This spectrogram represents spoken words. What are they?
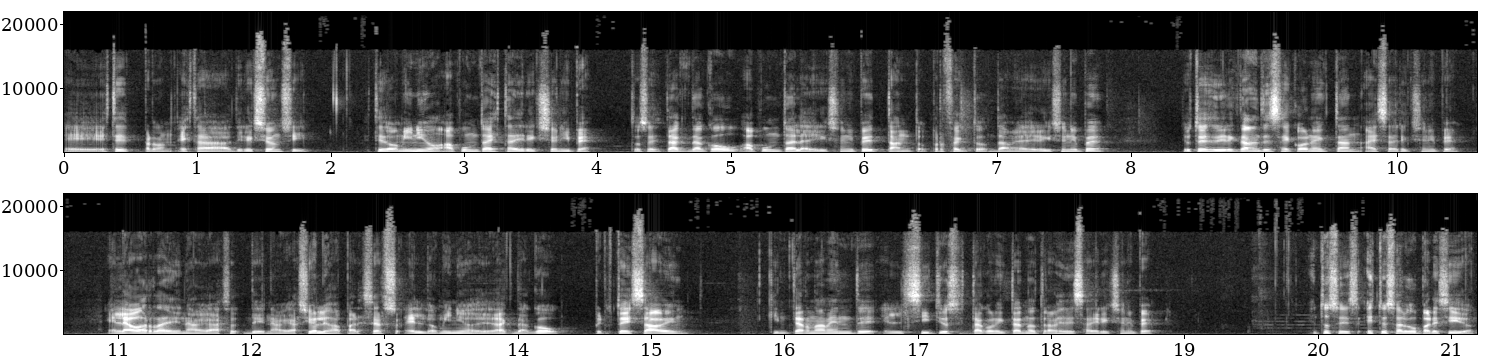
eh, este, perdón, esta dirección, sí, este dominio apunta a esta dirección IP. Entonces DuckDuckGo apunta a la dirección IP tanto. Perfecto, dame la dirección IP. Y ustedes directamente se conectan a esa dirección IP. En la barra de, navegación les va a aparecer el dominio de DuckDuckGo. Pero ustedes saben que internamente el sitio se está conectando a través de esa dirección IP. Entonces, esto es algo parecido.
